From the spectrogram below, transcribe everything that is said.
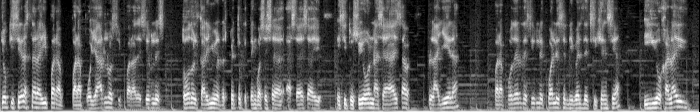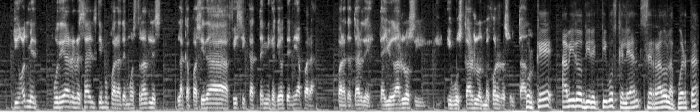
yo quisiera estar ahí para, para apoyarlos y para decirles todo el cariño y el respeto que tengo hacia esa, hacia esa institución, hacia esa playera, para poder decirle cuál es el nivel de exigencia. Y ojalá y Dios me pudiera regresar el tiempo para demostrarles la capacidad física, técnica que yo tenía para, para tratar de, ayudarlos y, buscar los mejores resultados. ¿Por qué ha habido directivos que le han cerrado la puerta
